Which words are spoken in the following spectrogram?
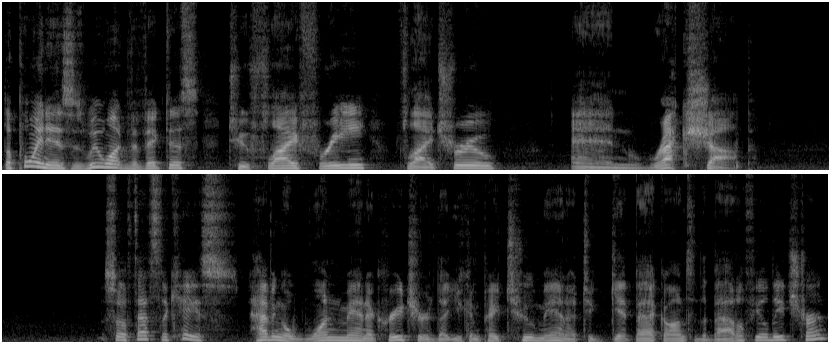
The point is, is we want Vaevictis to fly free, fly true, and wreck shop. So if that's the case, having a one mana creature that you can pay two mana to get back onto the battlefield each turn,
